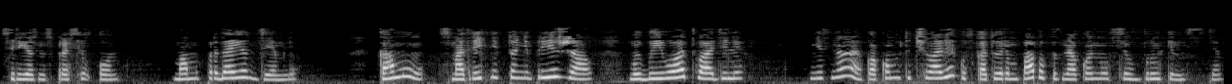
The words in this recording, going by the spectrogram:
серьезно спросил он. Мама продает землю. Кому? Смотреть никто не приезжал. Мы бы его отвадили. Не знаю, какому-то человеку, с которым папа познакомился в Брукинсте.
